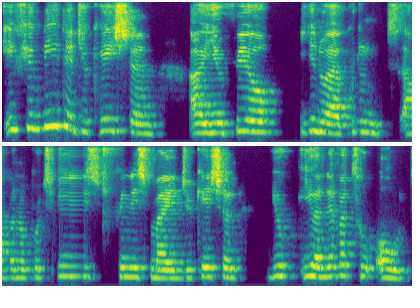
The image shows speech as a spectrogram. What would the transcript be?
If you need education, uh, you feel, you know, I couldn't have an opportunity to finish my education, you, you are never too old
